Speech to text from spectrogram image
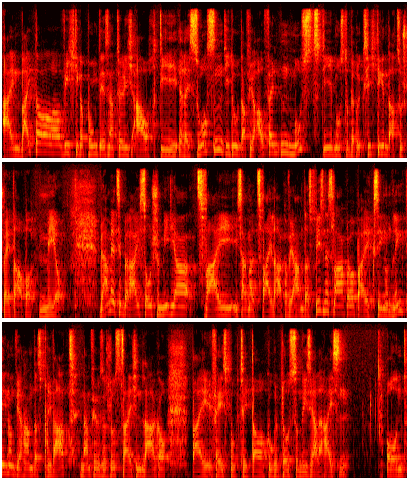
Ein weiter wichtiger Punkt ist natürlich auch die Ressourcen, die du dafür aufwenden musst. Die musst du berücksichtigen, dazu später aber mehr. Wir haben jetzt im Bereich Social Media zwei, ich sage mal zwei Lager. Wir haben das Business Lager bei Xing und LinkedIn und wir haben das Privat, in Anführungs- und Schlusszeichen, Lager bei Facebook, Twitter, Google Plus und wie sie alle heißen. Und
